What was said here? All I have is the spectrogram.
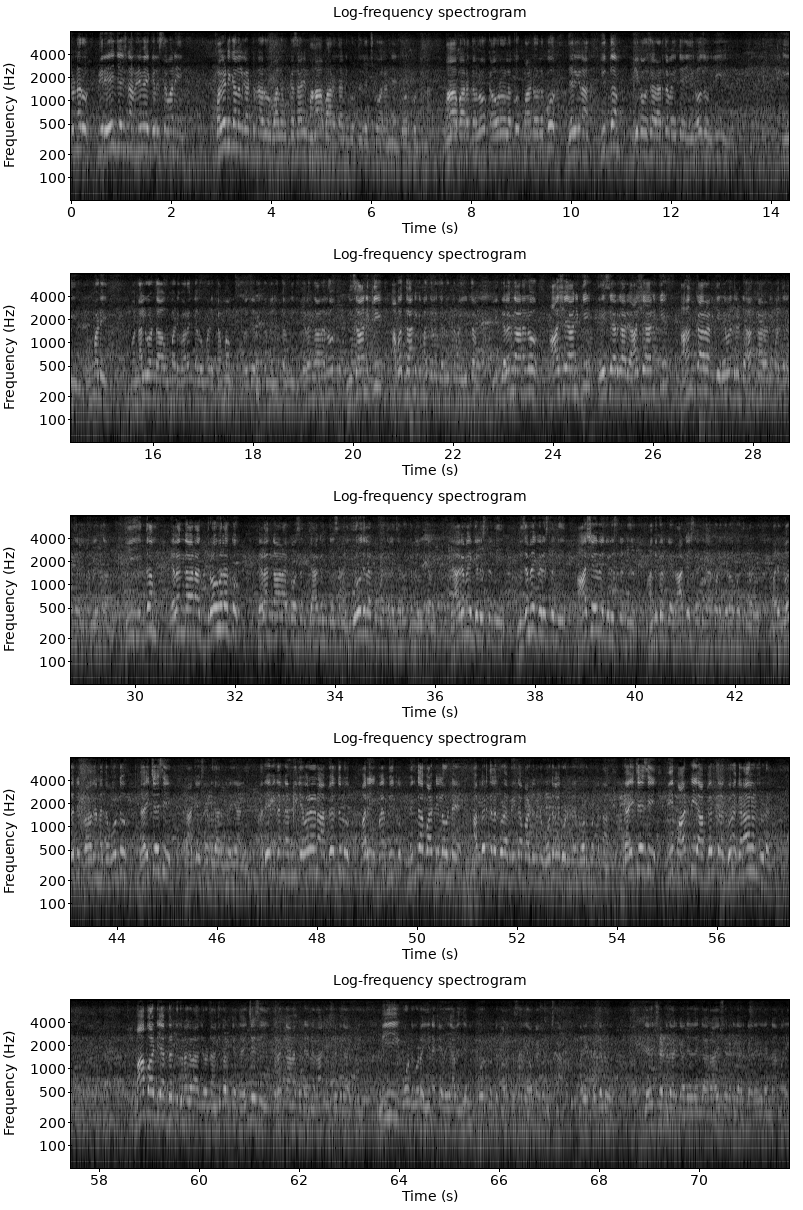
పార్టీలు ఉన్నారు. మీరు ఏం చేసినా మేమే గెలుస్తామని పగటి కళలు కంటున్నారు. వాళ్ళు ఒక్కసారి మహాభారతాన్ని గుర్తు తెచ్చుకోవాలని నేను కోరుకుంటున్నాను మహాభారతంలో కౌరవులకు పాండవులకు జరిగిన యుద్ధం మీకు ఒకసారి అర్థమైతే ఈరోజు ఈ ఈ ఉమ్మడి మా నల్గొండ ఉమ్మడి వరంగల్ ఉమ్మడి ఖమ్మంలో జరుగుతున్న యుద్ధం. ఇది తెలంగాణలో నిజానికి అబద్ధానికి మధ్యలో జరుగుతున్న యుద్ధం. ఈ తెలంగాణలో ఆశయానికి కేసీఆర్ గారి ఆశయానికి అహంకారానికి రేవంత్ రెడ్డి అహంకారానికి మధ్యలో జరుగుతున్న యుద్ధం. ఈ యుద్ధం తెలంగాణ ద్రోహులకు తెలంగాణ కోసం త్యాగం చేసిన యోధులకు మధ్యలో జరుగుతున్న యుద్ధం త్యాగమే గెలుస్తుంది నిజమే గెలుస్తుంది ఆశయమే గెలుస్తుంది. అందుకొరకే రాకేష్ రెడ్డి గారు కూడా గెలవబోతున్నారు. మరి మొదటి ప్రాధాన్యత ఓటు దయచేసి రాకేష్ రెడ్డి గారికి వేయాలి. అదేవిధంగా మీకు ఎవరైనా అభ్యర్థులు మరి మీకు మిగతా పార్టీలో ఉండే అభ్యర్థులకు కూడా మిగతా పార్టీలో ఉండే ఓటర్లు కూడా నేను కోరుకుంటున్నా. దయచేసి మీ పార్టీ అభ్యర్థుల గుణగణాలను చూడండి. మా పార్టీ అభ్యర్థి గుణగణాలు చూడండి అందుకొరకే దయచేసి తెలంగాణ బిడ్డ అయిన రాకేష్ రెడ్డి గారికి మీ ఓటు కూడా ఈయనకే వేయాలని చెప్పి కోరుకుంటూ మరొకసారి అవకాశం ఇచ్చిన మరి పెద్దలు జగదీష్ రెడ్డి గారికి అదేవిధంగా రాజేశ్వర రెడ్డి గారికి అదేవిధంగా మరి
